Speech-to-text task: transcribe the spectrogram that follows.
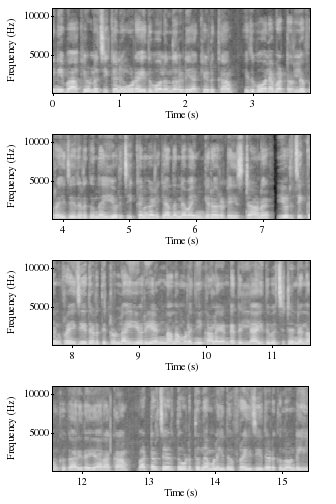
ഇനി ബാക്കിയുള്ള ചിക്കനും കൂടെ ഇതുപോലെ ഒന്ന് റെഡിയാക്കി എടുക്കാം. ഇതുപോലെ ബട്ടറിൽ ഫ്രൈ ചെയ്തെടുക്കുന്ന ഈ ഒരു ചിക്കൻ കഴിക്കാൻ തന്നെ ഭയങ്കര ഒരു ആണ്. ഈ ഒരു ചിക്കൻ ഫ്രൈ ചെയ്തെടുത്തിട്ടുള്ള ഈ ഒരു എണ്ണ നമ്മൾ ഇനി കളയേണ്ടതില്ല. ഇത് വെച്ചിട്ട് തന്നെ നമുക്ക് കറി തയ്യാറാക്കാം. ബട്ടർ ചേർത്ത് കൊടുത്ത് നമ്മൾ ഇത് ഫ്രൈ ചെയ്തെടുക്കുന്നതുകൊണ്ട് ഈ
